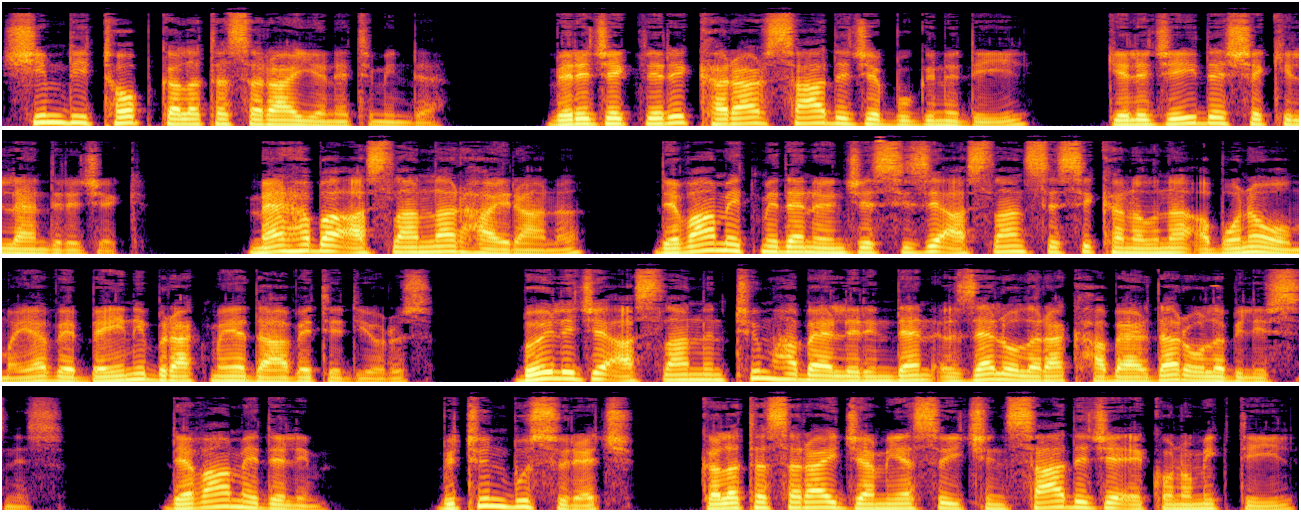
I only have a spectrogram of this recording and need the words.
Şimdi top Galatasaray yönetiminde. Verecekleri karar sadece bugünü değil, geleceği de şekillendirecek. Merhaba Aslanlar hayranı. Devam etmeden önce sizi Aslan Sesi kanalına abone olmaya ve beğeni bırakmaya davet ediyoruz. Böylece Aslan'ın tüm haberlerinden özel olarak haberdar olabilirsiniz. Devam edelim. Bütün bu süreç, Galatasaray camiası için sadece ekonomik değil,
